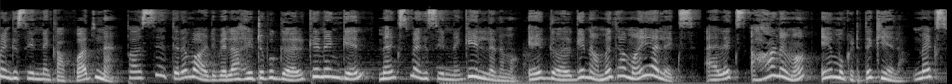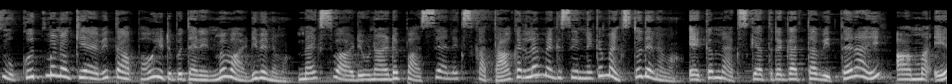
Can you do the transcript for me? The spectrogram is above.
මැගසින් එකක්වත් නැහැ. පස්සේ එතන වාඩි වෙලා හිටපු ගර්ල් කෙනෙක්ගෙන් මැක්ස් මැගසින් එක ඉල්ලනවා. ඒ ගර්ල්ගේ නම තමයි ඇලෙක්ස්. ඇලෙක්ස් අහනවා ඒ මොකටද කියලා. මැක්ස් මුකුත්ම නොකිය ඇවිත් ආපහු හිටපු තැනින්ම වාඩි වෙනවා. මැක්ස් වාඩි වුණාට පස්සේ ඇලෙක්ස් කතා කරලා මැගසින් එක මැක්ස්ට දෙනවා. ඒක මැක්ස්ගේ අතට ගත්තා විතරයි අම්මා ඒ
